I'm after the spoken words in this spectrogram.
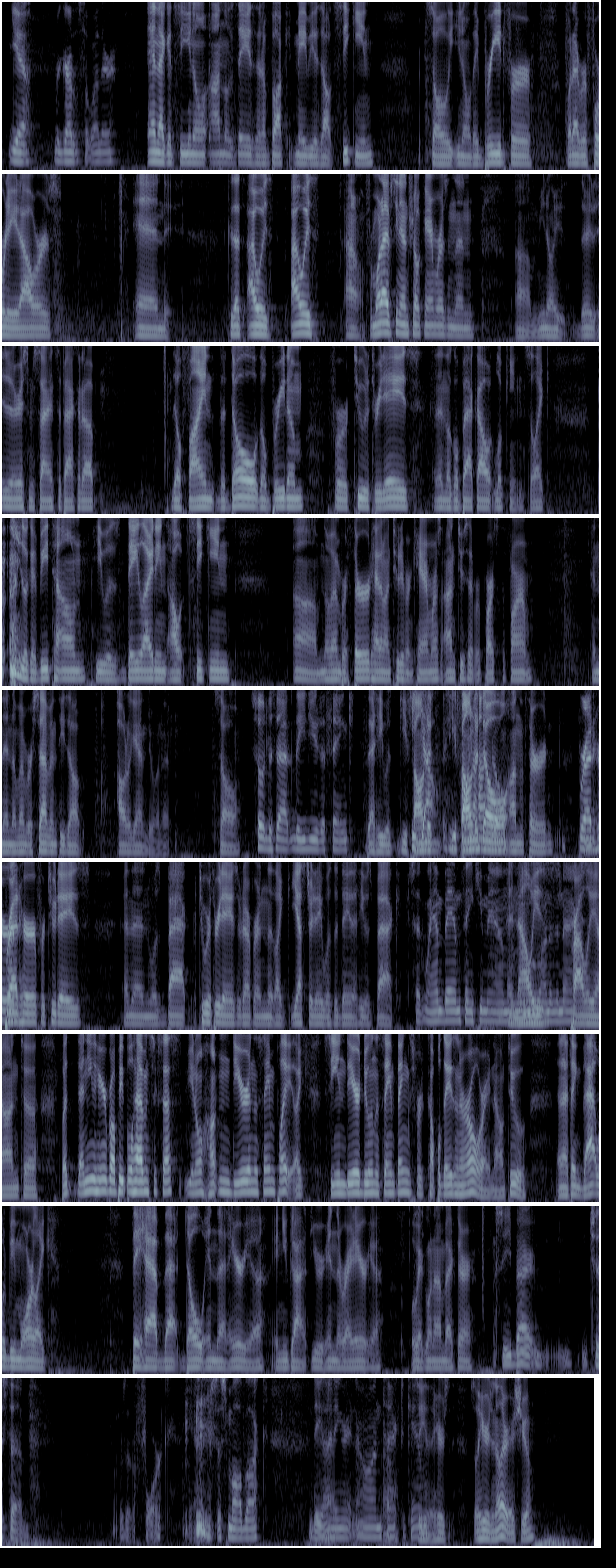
Yeah, regardless of weather. And I could see, you know, on those days that a buck maybe is out seeking, so you know they breed for whatever 48 hours, and because I always I always I don't know from what I've seen on trail cameras, and then um, you know there there is some science to back it up. They'll find the doe, they'll breed them for two to three days, and then they'll go back out looking. So like you look at V Town, he was daylighting out seeking. Um, November third had him on two different cameras on two separate parts of the farm, and then November seventh he's out out again doing it. So So does that lead you to think that he was he found got- a, he found a hot doe on the third, bred her? bred her for two days, and then was back two or three days or whatever. And like yesterday was the day that he was back. Said wham bam, thank you, ma'am. and now move on to he's the next. probably on to but then you hear about people having success you know hunting deer in the same place like seeing deer doing the same things for a couple days in a row right now too and i think that would be more like they have that doe in that area and you got you're in the right area what we got going on back there See back, just a what was it? A fork? Yeah, just a small buck. Daylighting right now on oh, Tactacam. see here's so here's another issue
